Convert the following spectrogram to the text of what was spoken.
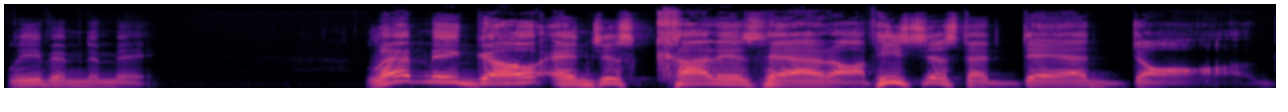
leave him to me. Let me go and just cut his head off. He's just a dead dog.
